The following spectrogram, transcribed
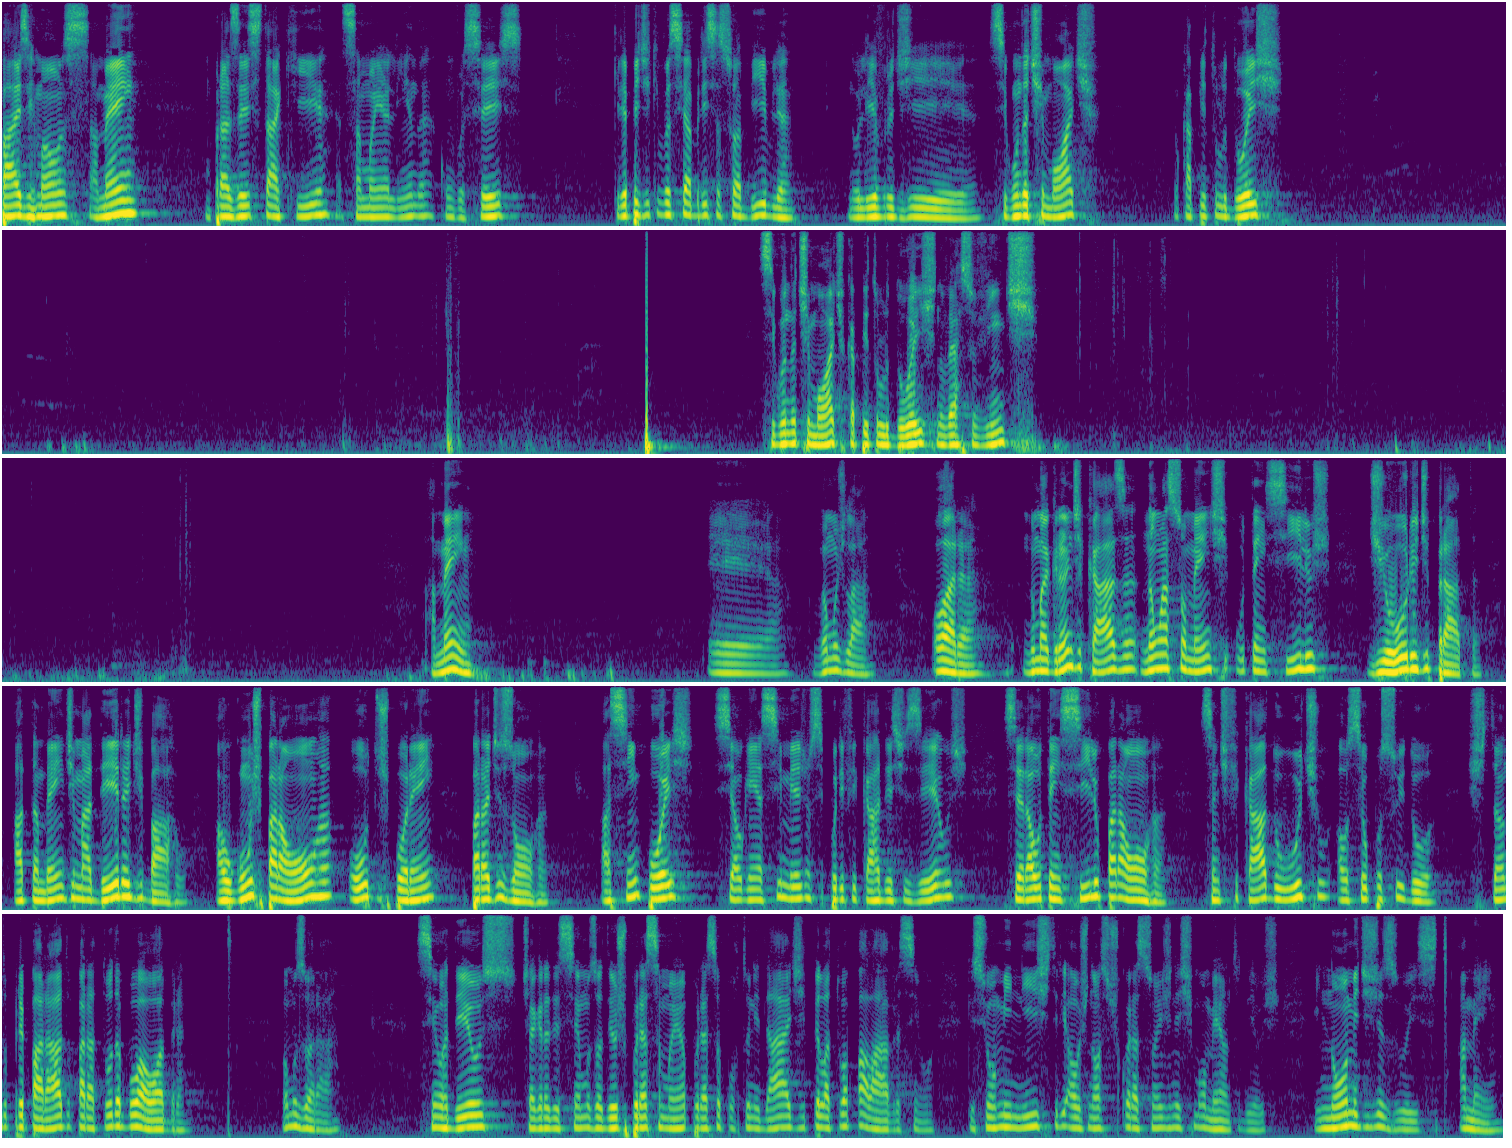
Paz, irmãos, amém? Um prazer estar aqui essa manhã linda com vocês. Queria pedir que você abrisse a sua Bíblia no livro de 2 Timóteo, no capítulo 2. Segunda Timóteo, capítulo 2, no verso 20. Amém? É, vamos lá. Ora, numa grande casa não há somente utensílios de ouro e de prata, há também de madeira e de barro, alguns para honra, outros, porém, para desonra. Assim, pois, se alguém a si mesmo se purificar destes erros, será utensílio para honra, santificado, útil ao seu possuidor, estando preparado para toda boa obra. Vamos orar. Senhor Deus, te agradecemos, ó Deus, por essa manhã, por essa oportunidade e pela tua palavra, Senhor. Que o Senhor ministre aos nossos corações neste momento, Deus. Em nome de Jesus. Amém.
